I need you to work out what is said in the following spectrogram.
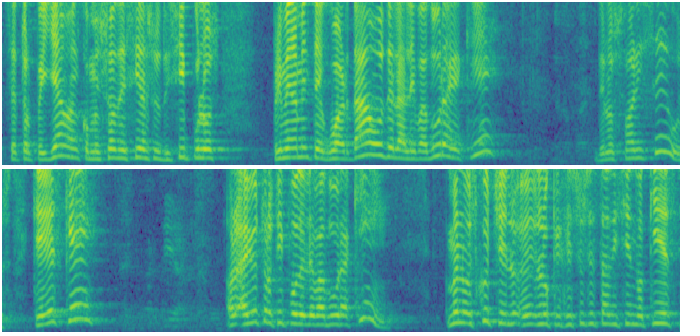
se atropellaban, comenzó a decir a sus discípulos, primeramente, guardaos de la levadura de qué? De los fariseos. ¿Qué es qué? Ahora, hay otro tipo de levadura aquí. Bueno, escuche, eh, lo, que Jesús está diciendo aquí es,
